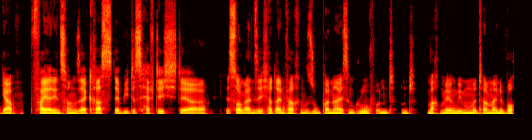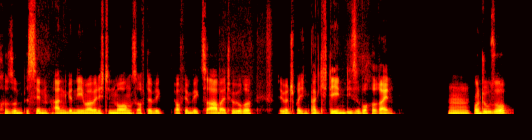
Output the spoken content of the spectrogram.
ja, feiere den Song sehr krass. Der Beat ist heftig. Der, der Song an sich hat einfach einen super nice Groove und, und macht mir irgendwie momentan meine Woche so ein bisschen angenehmer, wenn ich den morgens auf, der Weg, auf dem Weg zur Arbeit höre. Dementsprechend packe ich den diese Woche rein. Mhm. Und du so?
